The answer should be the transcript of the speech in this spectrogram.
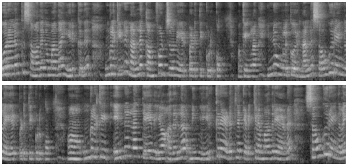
ஓரளவுக்கு சாதகமாக தான் இருக்குது. உங்களுக்கு இன்னும் நல்ல கம்ஃபர்ட் ஜோன் ஏற்படுத்தி கொடுக்கும். ஓகேங்களா இன்னும் உங்களுக்கு ஒரு நல்ல சௌகரியங்களை ஏற்படுத்தி கொடுக்கும். உங்களுக்கு என்னெல்லாம் தேவையோ அதெல்லாம் நீங்கள் இருக்கிற இடத்துல கிடைக்கிற மாதிரியான சௌகரியங்களை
